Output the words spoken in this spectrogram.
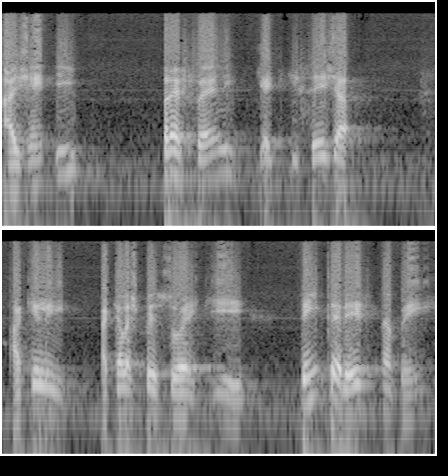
a gente prefere que, que seja aquele, aquelas pessoas que têm interesse também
